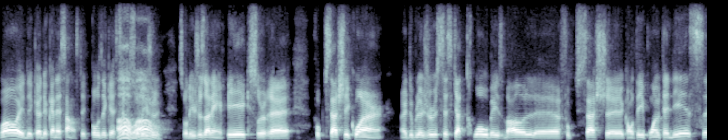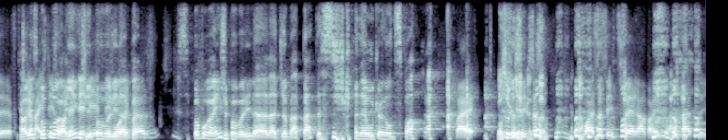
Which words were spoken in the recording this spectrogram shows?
Oui, ouais, de, de connaissances. Tu te poses des questions ah, sur, les jeux, sur, les jeux, olympiques, sur. Euh, faut que tu saches c'est quoi un, un double jeu 6-4-3 au baseball. Faut que tu saches compter les points au tennis. faut que tu c'est pas pour rien que j'ai pas volé la. C'est pas pour rien que j'ai pas volé la, la, job à Pat si je connais aucun autre sport. ben, ça, c'est ça. Ouais, ça c'est différent par exemple. Pat, il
